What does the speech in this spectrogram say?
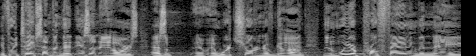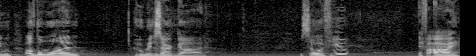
if we take something that isn't ours as a, and we're children of God, then we are profaning the name of the one who is our God. So if you, if I,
